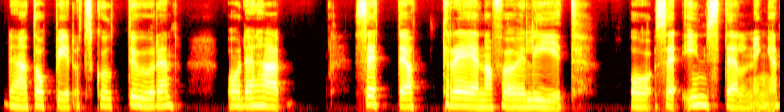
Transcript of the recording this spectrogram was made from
den här toppidrottskulturen och den här sättet att träna för elit och se inställningen.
